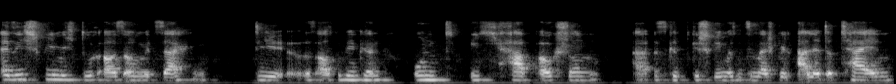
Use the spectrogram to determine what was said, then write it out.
Also ich spiele mich durchaus auch mit Sachen, die das ausprobieren können. Und ich habe auch schon äh, ein Skript geschrieben, was mir zum Beispiel alle Dateien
